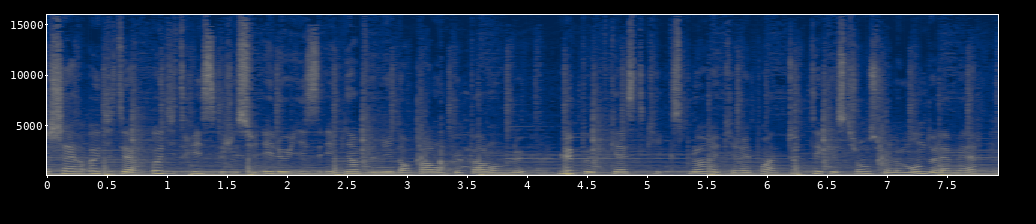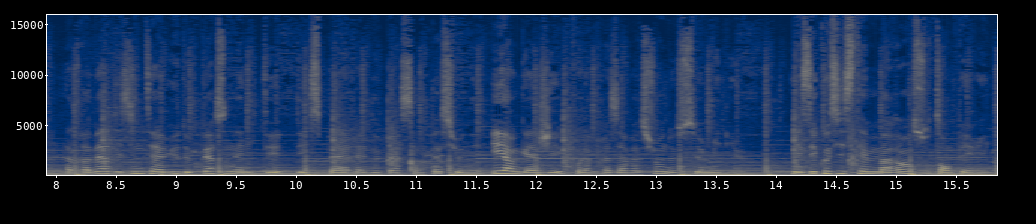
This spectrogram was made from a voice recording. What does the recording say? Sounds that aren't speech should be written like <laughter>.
Bonjour à toi cher auditeur, auditrice, je suis Héloïse et bienvenue dans Parlons peu, parlons bleu, le podcast qui explore et qui répond à toutes tes questions sur le monde de la mer à travers des interviews de personnalités, d'experts et de personnes passionnées et engagées pour la préservation de ce milieu. Les écosystèmes marins sont en péril.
